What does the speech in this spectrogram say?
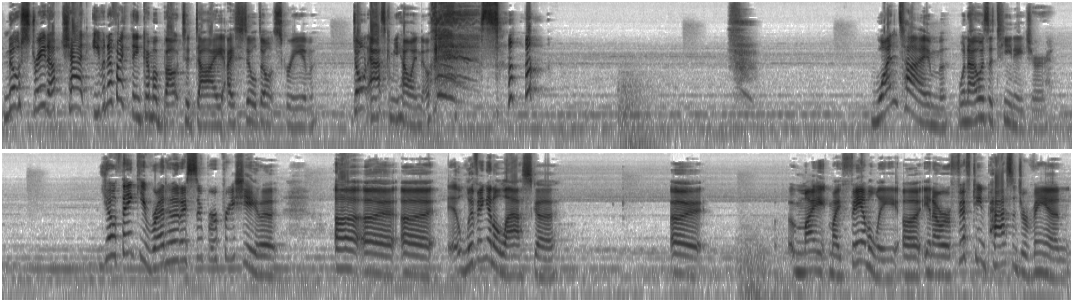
No, straight up, chat, even if I think I'm about to die, I still don't scream. Don't ask me how I know this. One time when I was a teenager. Yo, thank you, Red Hood. I super appreciate it. Uh, uh, uh, living in Alaska, uh, my my family, uh, in our 15 passenger van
